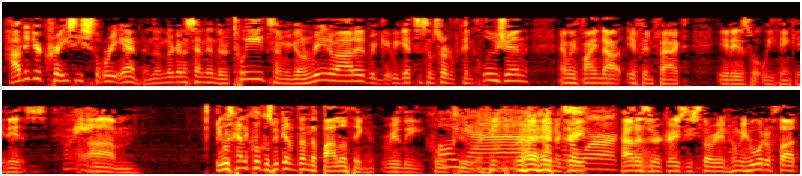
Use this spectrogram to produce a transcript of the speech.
How did your crazy story end? And then they're going to send in their tweets, and we're going to read about it. We get, we get to some sort of conclusion, and we find out if, in fact, it is what we think it is. Okay. Um, it was kind of cool because we could have done the palo thing really cool Oh, too. yeah. I mean, great. How does their crazy story end? I mean, who would have thought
